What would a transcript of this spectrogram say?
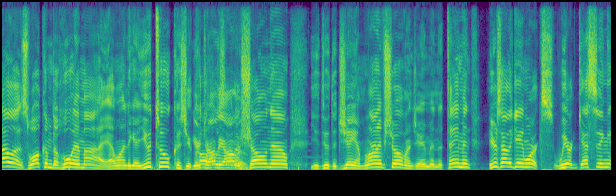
Fellas, welcome to Who Am I? I wanted to get you two because you're, You're co-hosts on the show now. You do the JM Live show on JM Entertainment. Here's how the game works. We are guessing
